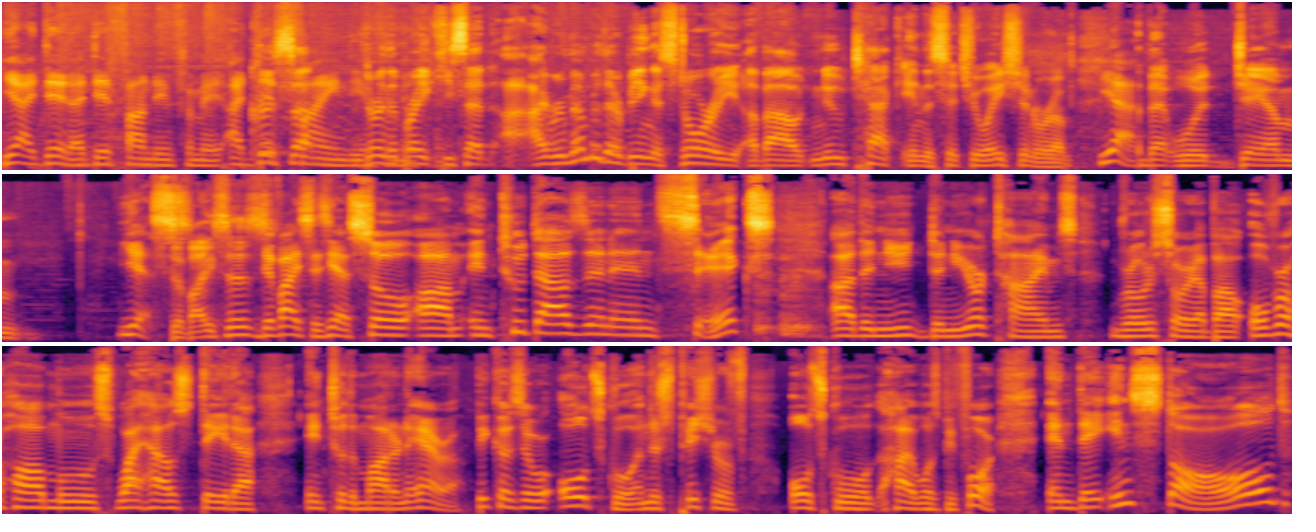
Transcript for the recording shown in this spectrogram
Yeah, I did. I did find the information. I Chris, did uh, find the during the break, he said, I I remember there being a story about new tech in the situation room Yeah. that would jam Yes. devices. Devices, yes. So um, in 2006, uh, the New the New York Times wrote a story about overhaul moves White House data into the modern era because they were old school, and there's a picture of old school how it was before, and they installed.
